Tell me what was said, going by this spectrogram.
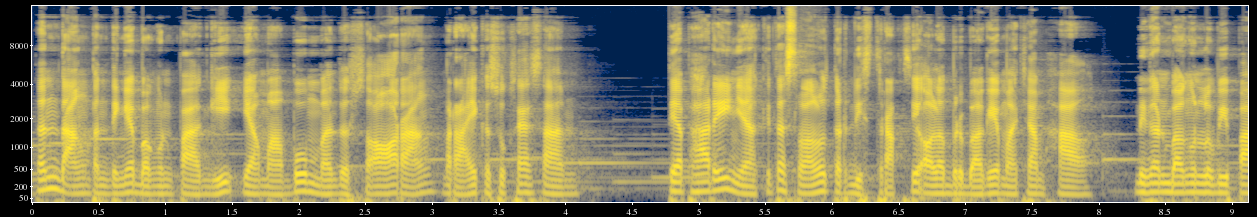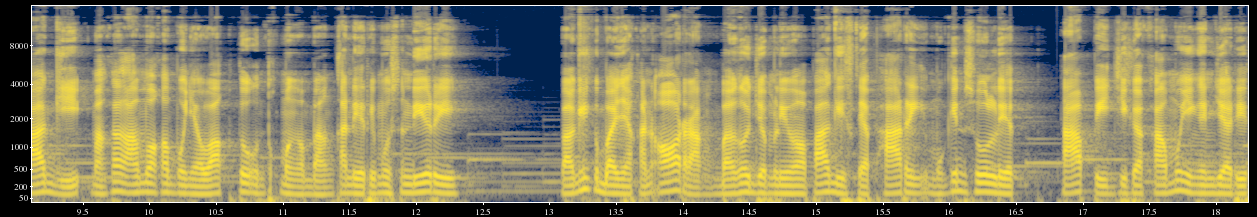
tentang pentingnya bangun pagi yang mampu membantu seseorang meraih kesuksesan. Tiap harinya kita selalu terdistraksi oleh berbagai macam hal. Dengan bangun lebih pagi, maka kamu akan punya waktu untuk mengembangkan dirimu sendiri. Bagi kebanyakan orang, bangun jam 5 pagi setiap hari mungkin sulit. Tapi jika kamu ingin jadi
